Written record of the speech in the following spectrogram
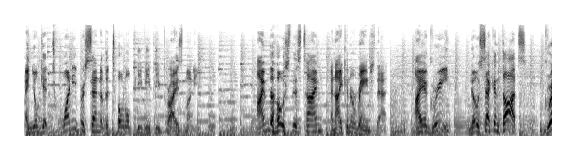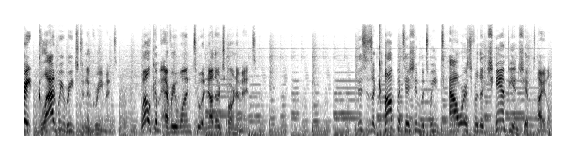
and you'll get 20% of the total PvP prize money. I'm the host this time, and I can arrange that. I agree. No second thoughts. Great, glad we reached an agreement. Welcome, everyone, to another tournament. This is a competition between towers for the championship title.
